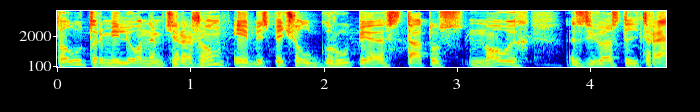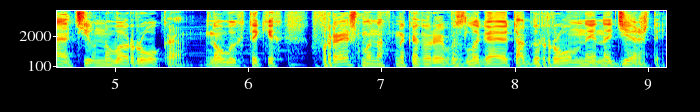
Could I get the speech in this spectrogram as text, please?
полуторамиллионным тиражом и обеспечил группе статус новых звезд альтернативного рока, новых таких фрешманов, на которые возлагают огромные надежды.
